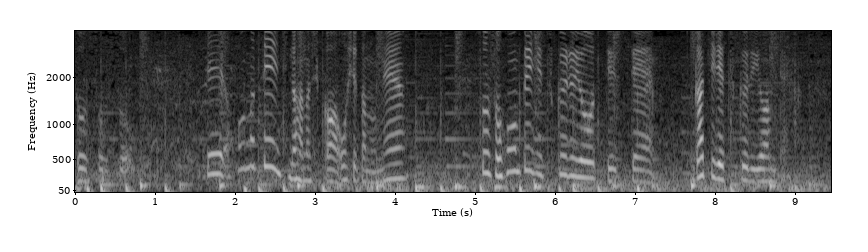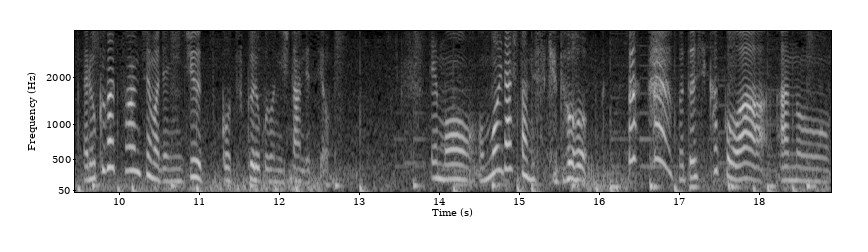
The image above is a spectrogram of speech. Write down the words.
そうそうそう。でホームページの話かをしてたのね。そうそうホームページ作るよって言ってガチで作るよみたいな。6月30までに10個作ることにしたんですよ。でも思い出したんですけど 私過去はあの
